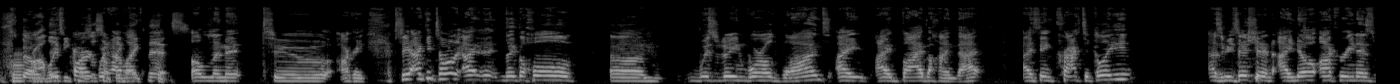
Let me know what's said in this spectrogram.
So Probably this because of something have, like like, this. a limit to ocarina. See, I can totally I, like the whole um, Wizarding World wands. I I buy behind that. I think practically, as a musician, I know ocarinas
